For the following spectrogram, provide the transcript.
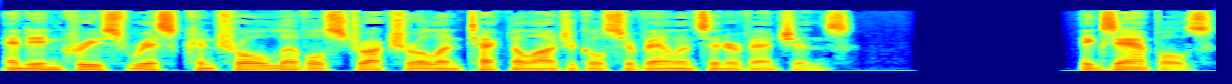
and increase risk control level structural and technological surveillance interventions. Examples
